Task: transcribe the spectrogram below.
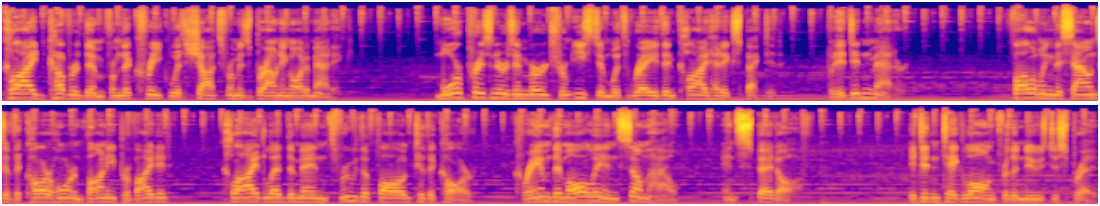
Clyde covered them from the creek with shots from his Browning automatic. More prisoners emerged from Eastham with Ray than Clyde had expected, but it didn't matter. Following the sounds of the car horn Bonnie provided, Clyde led the men through the fog to the car, crammed them all in somehow, and sped off. It didn't take long for the news to spread.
